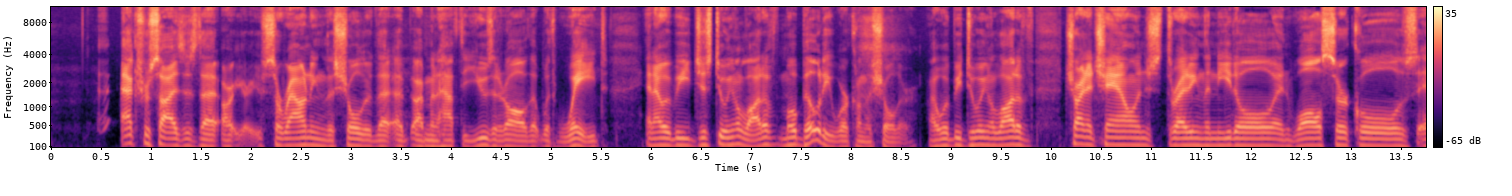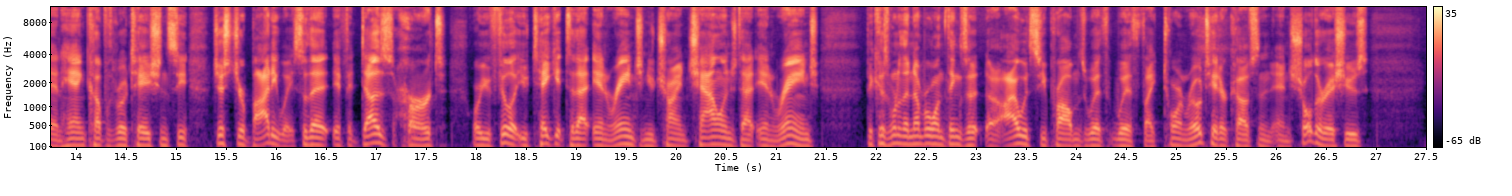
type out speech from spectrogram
exercises that are surrounding the shoulder that I'm going to have to use it at all that with weight and I would be just doing a lot of mobility work on the shoulder. I would be doing a lot of trying to challenge threading the needle and wall circles and handcuff with rotation. See, just your body weight, so that if it does hurt or you feel it, you take it to that end range and you try and challenge that end range. Because one of the number one things that uh, I would see problems with with like torn rotator cuffs and, and shoulder issues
